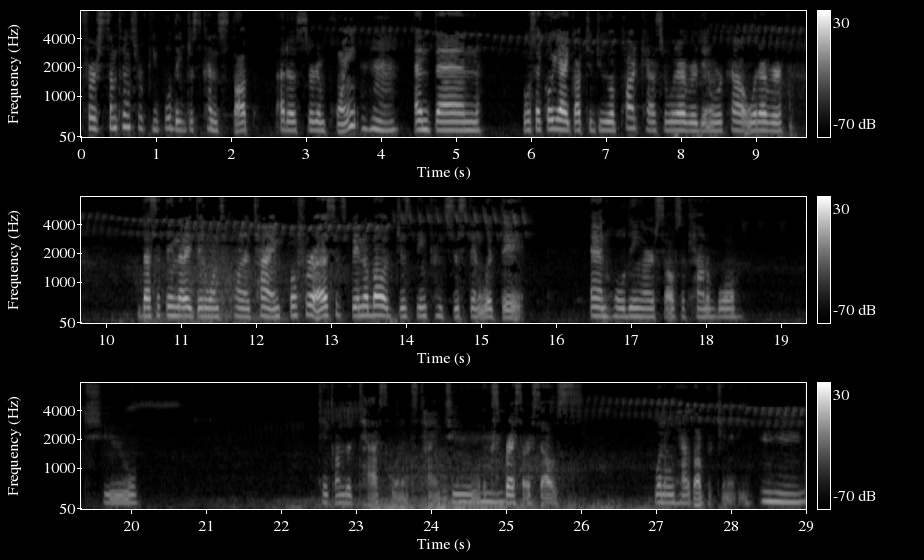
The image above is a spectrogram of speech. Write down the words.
for sometimes for people, they just kind of stop at a certain point Mhm. and then it was like, oh yeah, I got to do a podcast or whatever. It didn't work out, whatever. That's the thing that I did once upon a time. But for us, it's been about just being consistent with it and holding ourselves accountable to take on the task when it's time to Mhm. express ourselves when we have the opportunity. Mm-hmm.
